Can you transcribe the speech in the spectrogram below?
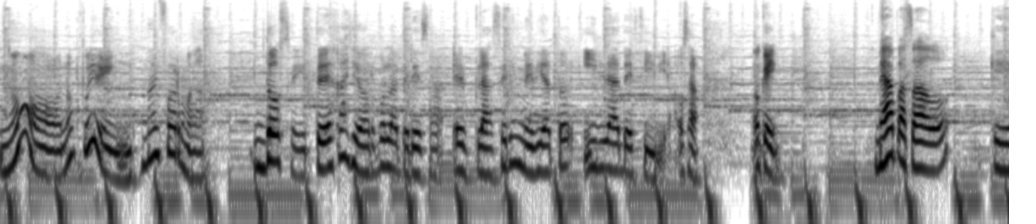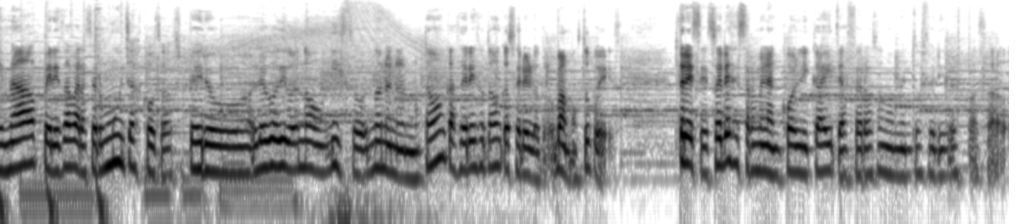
No, no pueden. No hay forma. 12. Te dejas llevar por la pereza, el placer inmediato y la desidia. O sea, ok, me ha pasado que me dado pereza para hacer muchas cosas, pero luego digo, no, listo, no, no, no, no, tengo que hacer eso, tengo que hacer el otro. Vamos, tú puedes. 13. Sueles estar melancólica y te aferras a momentos felices pasados.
